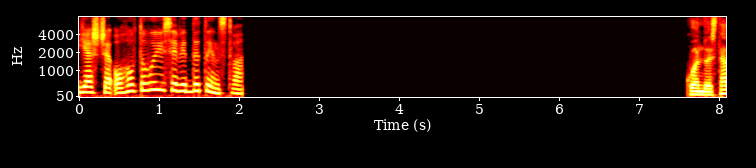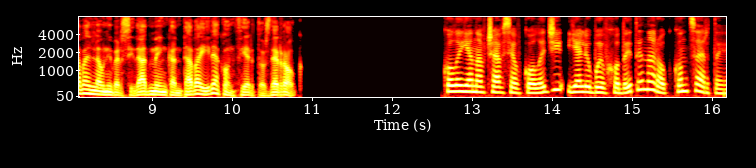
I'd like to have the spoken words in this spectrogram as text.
Я ще оговтовуюся від дитинства. Cuando estaba en la universidad me encantaba ir a conciertos de rock. Коли я навчався в коледжі, я любив ходити на рок-концерти.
